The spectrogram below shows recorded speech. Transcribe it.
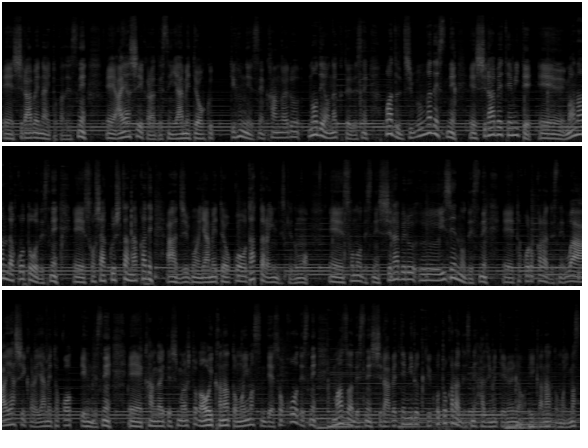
え調べないとかですね、え怪しいからですね、やめておくっっていうふうにですね、考えるのではなくてですね、まず自分がですね、え調べてみて、え学んだことをですね、え咀嚼した中で、あ、自分はやめておこうだったらいいんですけども、えそのですね、調べる以前のですね、えところからですね、うわ、怪しいからやめとこうっていうふうにですね、え考えてしまう人が多いかなと思いますんで、そこをですね、まずはですね、調べてみるっていうことからですね、始めてみるのがいいかなと思います。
